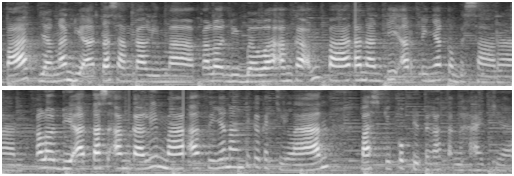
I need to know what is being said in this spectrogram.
4, jangan di atas angka 5. Kalau di bawah angka 4, nanti artinya kebesaran. Kalau di atas angka 5, artinya nanti kekecilan, pas cukup di tengah-tengah aja.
